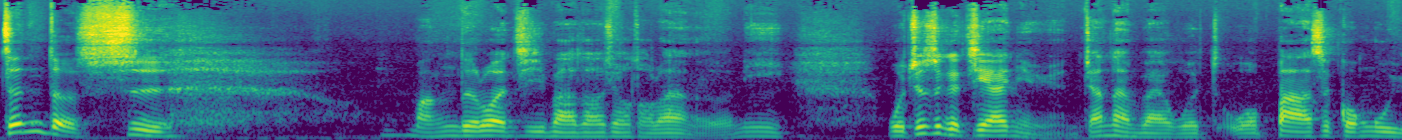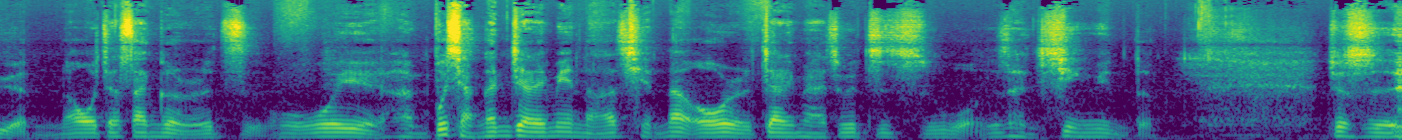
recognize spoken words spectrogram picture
真的是忙得乱七八糟，焦头烂额。你我就是个接案演员。讲坦白，我我爸是公务员，然后我家三个儿子，我我也很不想跟家里面拿钱，但偶尔家里面还是会支持我，这是很幸运的。就是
